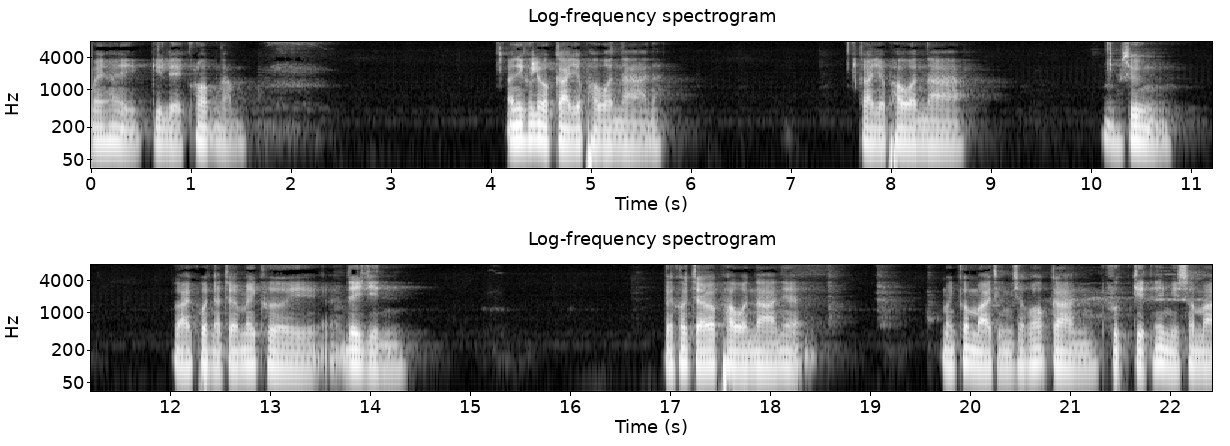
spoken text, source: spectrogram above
ไม่ให้กิเลสครอบงำอันนี้เขาเรียกว่ากายภาวนานะกายภาวนา ซึ่งหลายคนอาจจะไม่เคยได้ยินไปเข้าใจว่าภาวนาเนี่ยมันก็หมายถึงเฉพาะการฝึกจิตให้มีสมา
